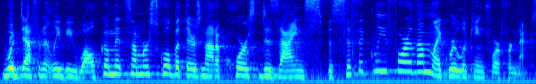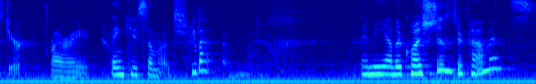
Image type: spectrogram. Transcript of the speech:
would definitely be welcome at summer school, but there's not a course designed specifically for them like we're looking for for next year. All right, thank you so much. You bet. Any other questions or comments?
